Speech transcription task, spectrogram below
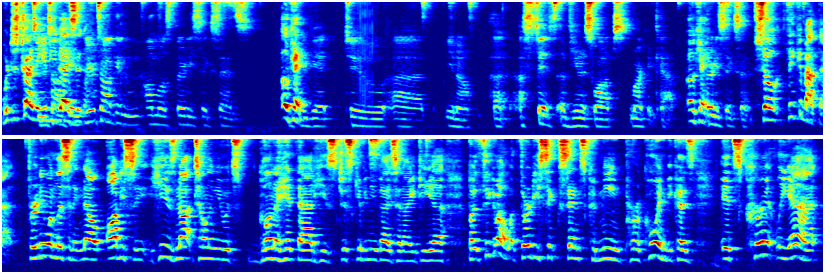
We're just trying to You're give you guys. An, you're talking almost thirty six cents okay, to get to uh, you know a, a fifth of Uniswap's market cap. okay. Thirty six cents. So think about that for anyone listening. Now, obviously, he is not telling you it's gonna hit that. He's just giving you guys an idea. But think about what thirty six cents could mean per coin because it's currently at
